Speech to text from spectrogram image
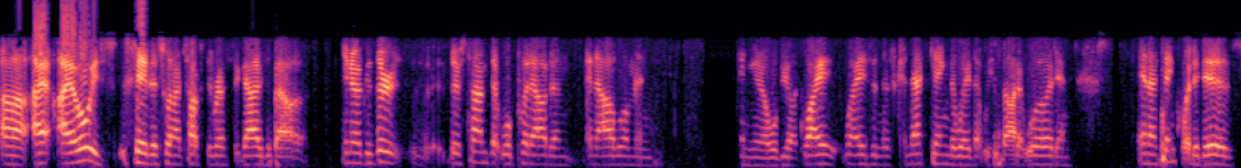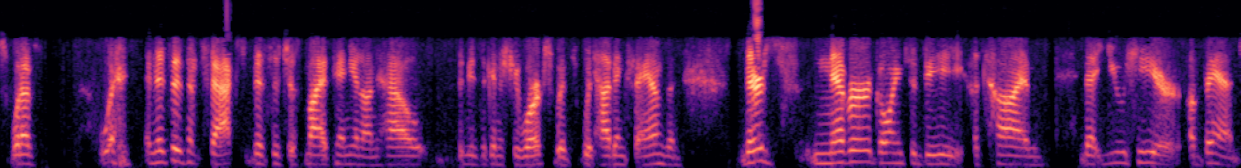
Uh, I I always say this when I talk to the rest of the guys about you know because there there's times that we'll put out an an album and and you know we'll be like why why isn't this connecting the way that we thought it would? And and I think what it is what I've what, and this isn't facts this is just my opinion on how the music industry works with with having fans. And there's never going to be a time that you hear a band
